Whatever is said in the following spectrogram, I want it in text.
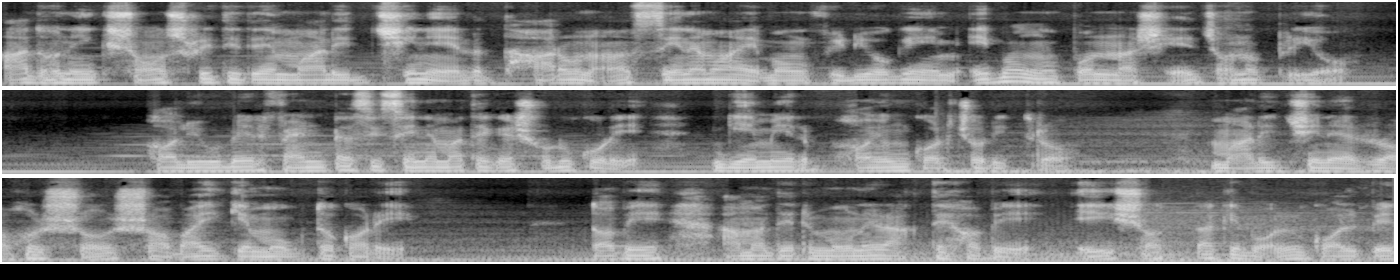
আধুনিক সংস্কৃতিতে মারিচ জিনের ধারণা সিনেমা এবং ভিডিও গেম এবং উপন্যাসে জনপ্রিয়। হলিউডের ফ্যান্টাসি সিনেমা থেকে শুরু করে গেমের ভয়ঙ্কর চরিত্র মারিচিনের রহস্য সবাইকে মুগ্ধ করে। তবে আমাদের মনে রাখতে হবে, এই সত্তা কেবল গল্পের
